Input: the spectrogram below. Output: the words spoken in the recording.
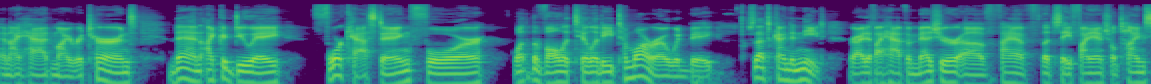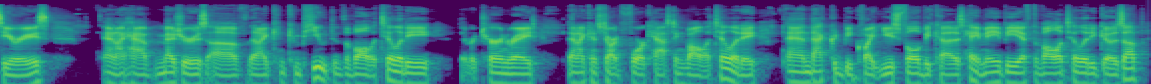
and I had my returns, then I could do a forecasting for what the volatility tomorrow would be. So that's kind of neat, right? If I have a measure of, if I have, let's say, financial time series, and I have measures of that I can compute the volatility, the return rate, then I can start forecasting volatility. And that could be quite useful because, hey, maybe if the volatility goes up,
